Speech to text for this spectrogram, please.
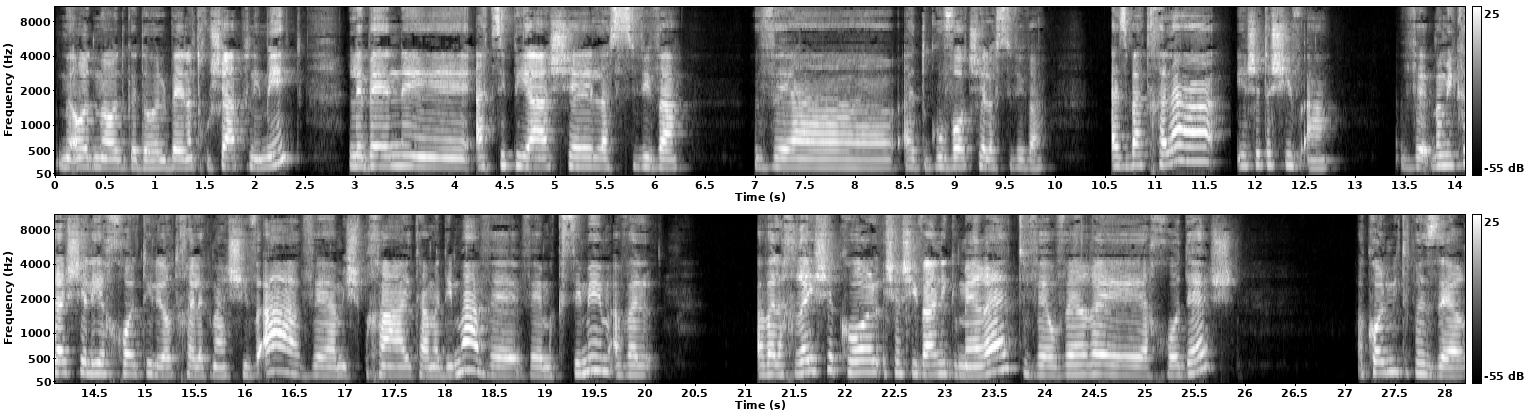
מאוד מאוד גדול בין התחושה הפנימית לבין אה, הציפייה של הסביבה והתגובות של הסביבה. אז בהתחלה יש את השבעה, ובמקרה שלי יכולתי להיות חלק מהשבעה, והמשפחה הייתה מדהימה ומקסימים, אבל, אבל אחרי שכל, שהשבעה נגמרת ועובר uh, החודש, הכל מתפזר,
